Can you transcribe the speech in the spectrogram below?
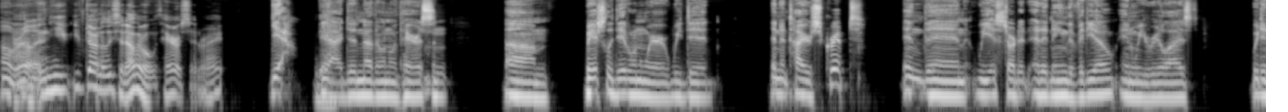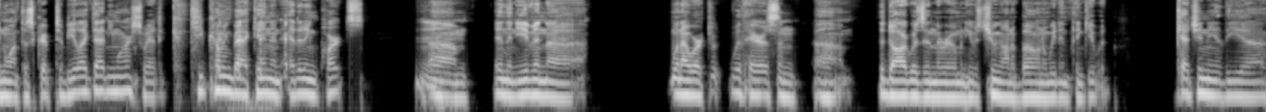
oh, Um, really? and he, you've done at least another one with Harrison, right? Yeah. Yeah. yeah. I did another one with Harrison. Um, we actually did one where we did an entire script, and then we started editing the video, and we realized we didn't want the script to be like that anymore, so we had to keep coming back in and editing parts. Mm. Um, and then even uh, when I worked with Harrison, um, the dog was in the room and he was chewing on a bone, and we didn't think it would catch any of the uh,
